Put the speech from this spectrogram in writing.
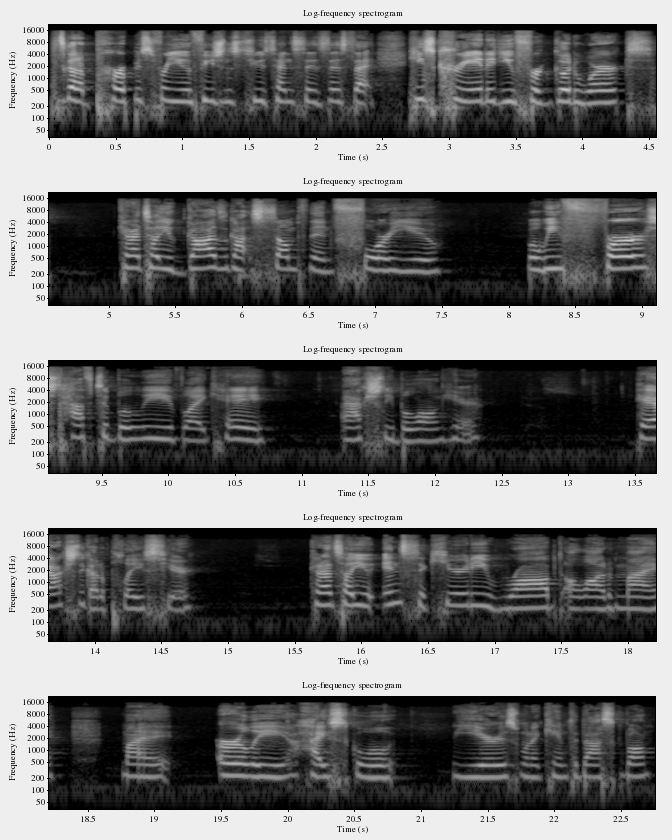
He's got a purpose for you. Ephesians 2:10 says this that He's created you for good works. Can I tell you, God's got something for you. But we first have to believe, like, hey, I actually belong here. Hey, I actually got a place here. Can I tell you, insecurity robbed a lot of my my early high school years when it came to basketball.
